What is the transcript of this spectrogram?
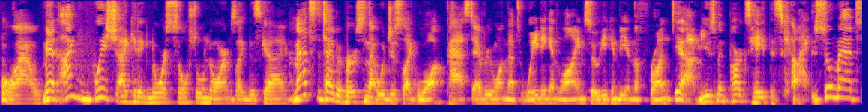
wow. Man, I wish I could ignore social norms like this guy. Matt's the type of person that would just like walk past everyone that's waiting in line so he can be in the front. Yeah, amusement parks hate this guy. So Matt's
